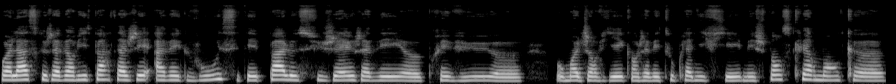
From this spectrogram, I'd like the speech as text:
voilà ce que j'avais envie de partager avec vous. C'était pas le sujet que j'avais euh, prévu euh, au mois de janvier quand j'avais tout planifié, mais je pense clairement que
